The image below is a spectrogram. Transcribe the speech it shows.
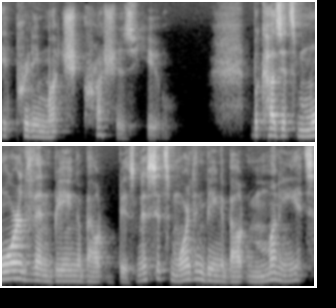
it pretty much crushes you. Because it's more than being about business, it's more than being about money, it's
